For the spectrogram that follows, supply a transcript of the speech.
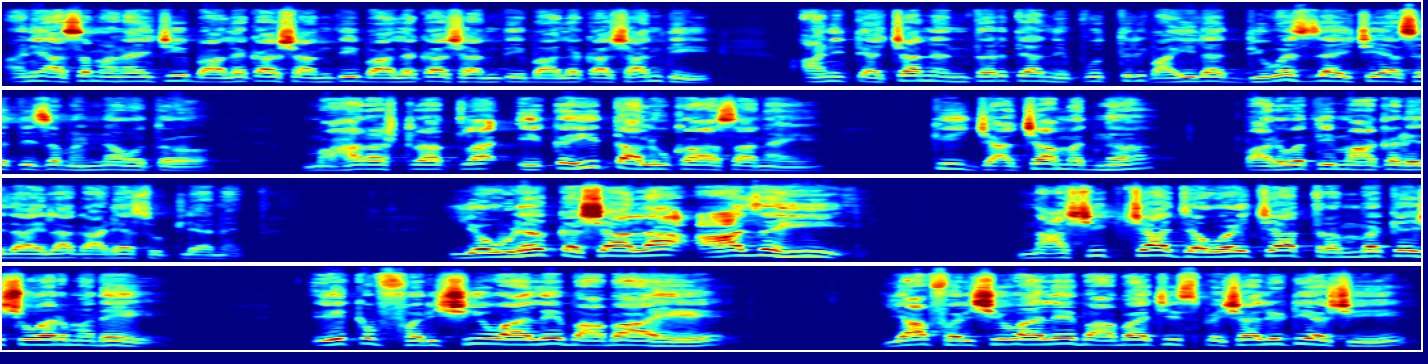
आणि असं म्हणायची बालका शांती बालका शांती बालका शांती. आणि त्याच्यानंतर त्या निपुत्री बाईला दिवस जायचे असं तिचं म्हणणं होतं. महाराष्ट्रातला एकही तालुका असा नाही. की ज्याच्यामधनं पार्वती माकडे जायला गाड्या सुटल्या नाहीत. एवढं कशाला आजही नाशिकच्या जवळच्या त्र्यंबकेश्वरमध्ये एक फरशीवाले बाबा आहे. या फरशीवाले बाबाची स्पेशालिटी अशी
